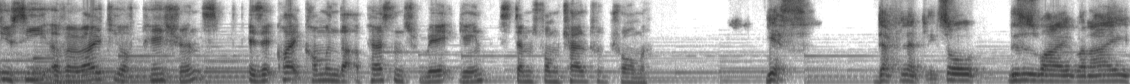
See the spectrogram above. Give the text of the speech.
you see a variety of patients, is it quite common that a person's weight gain stems from childhood trauma? Yes, definitely. So, this is why when I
